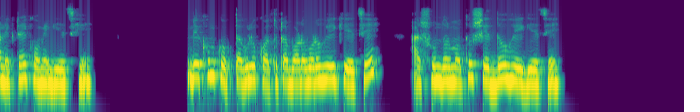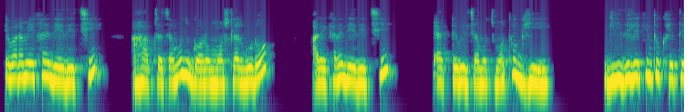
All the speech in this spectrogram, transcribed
অনেকটাই কমে গিয়েছে। দেখুন, কোপ্তাগুলো কতটা বড় বড় হয়ে গিয়েছে আর সুন্দর মতো সেদ্ধও হয়ে গিয়েছে। এবার আমি এখানে দিয়ে দিচ্ছি হাফ চা চামচ গরম মশলার গুঁড়ো আর এখানে দিয়ে দিচ্ছি এক টেবিল চামচ মতো ঘি। ঘি দিলে কিন্তু খেতে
